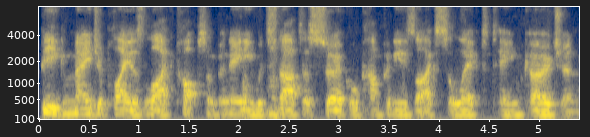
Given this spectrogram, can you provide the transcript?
big major players like Topps and Panini would start to circle companies like Select, Team Coach, and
